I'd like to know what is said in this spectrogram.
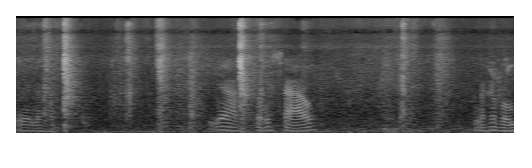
นี่นะครับ ญาติสองสาวนะครับผม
